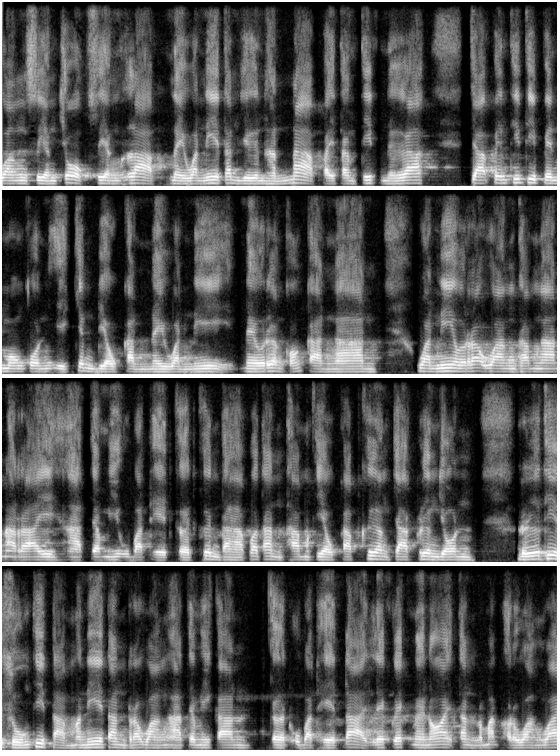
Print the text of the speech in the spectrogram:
วง เสี่ยงโชค เสี่ยงลาภในวันนี้ท่านยืนหันหน้าไปทางทิศเหนือ จะเป็นทิศที่เป็นมงคลอีกเช่นเดียวกันในวันนี้ ในเรื่องของการงาน วันนี้ระวังทำงานอะไร อาจจะมีอุบัติเหตุเกิดขึ้นถ้าหากว่าท่านทำเกี่ยวกับเครื่องจากเครื่องยนต์ หรือที่สูงที่ต่ำอันนี้ท่านระวังอาจจะมีการเกิดอุบัติเหตุได้เล็กๆ น้อยๆ ท่านระมัดระวังไว้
